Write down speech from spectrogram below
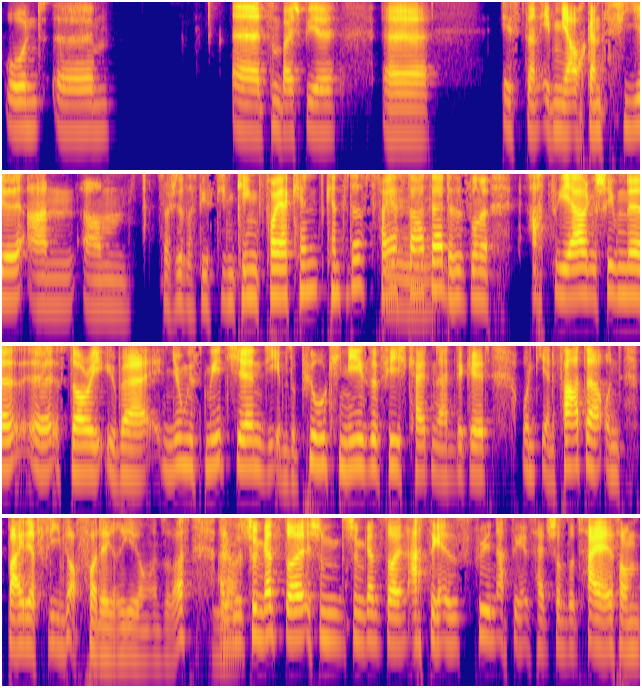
und ähm, äh, zum Beispiel äh, ist dann eben ja auch ganz viel an ähm, zum Beispiel sowas wie Stephen King Feuerkind, kennst du das? Firestarter? Das ist so eine 80er Jahre geschriebene äh, Story über ein junges Mädchen, die eben so Pyrokinese-Fähigkeiten entwickelt und ihren Vater und beide fliehen auch vor der Regierung und sowas. Also schon ganz doll, schon, schon ganz doll in den 80ern ist es, früh in den 80ern ist halt schon so Teil vom,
